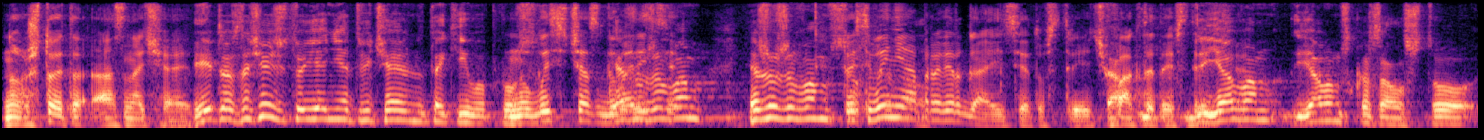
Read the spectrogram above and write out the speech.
Ну, что это означает? И это означает, что я не отвечаю на такие вопросы. Но вы сейчас говорите... Я же уже вам, я же уже вам То есть вы не опровергаете эту встречу, да. факт этой встречи? Я вам, я вам сказал, что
